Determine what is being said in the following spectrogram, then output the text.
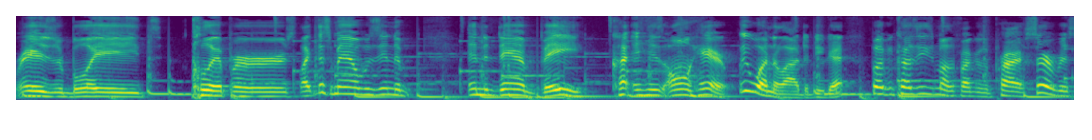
razor blades, clippers. Like this man was in the in the damn bay cutting his own hair. We wasn't allowed to do that, but because these motherfuckers are prior service,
